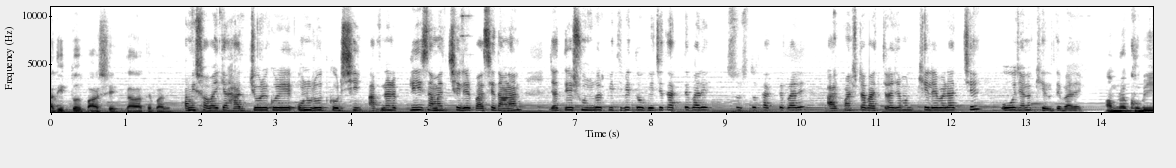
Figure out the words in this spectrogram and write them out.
আদিত্যর পাশে দাঁড়াতে পারে। আমি সবাইকে হাত জোড়ে করে অনুরোধ করছি আপনারা প্লিজ আমার ছেলের পাশে দাঁড়ান যাতে সুন্দর পৃথিবীতেও বেঁচে থাকতে পারে সুস্থ থাকতে পারে আর পাঁচটা বাচ্চারা যেমন খেলে বেড়াচ্ছে ও যেন খেলতে পারে। আমরা খুবই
